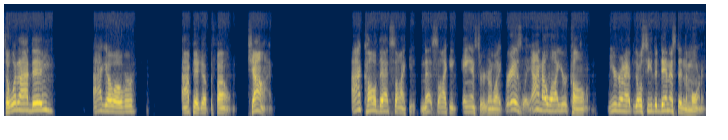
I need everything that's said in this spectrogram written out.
So what did I do? I go over, I pick up the phone. Sean, I called that psychic, and that psychic answered. And I'm like, Grizzly, I know why you're calling. You're going to have to go see the dentist in the morning.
